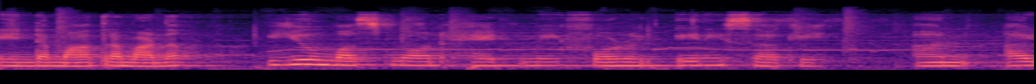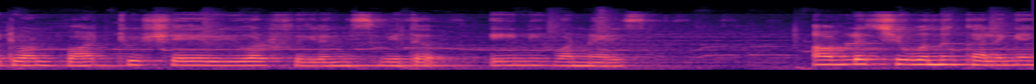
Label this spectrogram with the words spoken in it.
എന്റെ മാത്രമാണ് you must not head me for any sake and I don't want to share your feelings with anyone else അവളെ ചുവന്ന് കലങ്ങിയ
